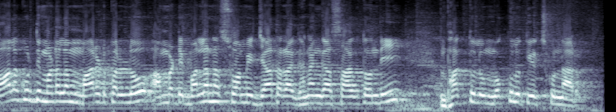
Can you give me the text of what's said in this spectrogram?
పాలకుర్తి మండలం మారేడుపల్లిలో అమ్మటి మల్లన్న స్వామి జాతర ఘనంగా సాగుతోంది. భక్తులు మొక్కులు తీర్చుకున్నారు.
